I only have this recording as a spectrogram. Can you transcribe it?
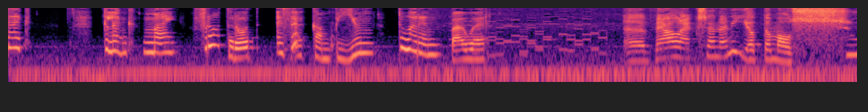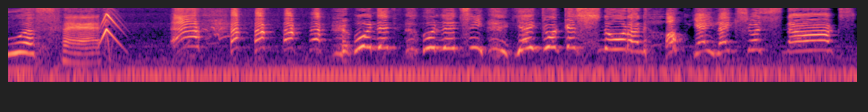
Kyk, klink my vrot rot is 'n kampioen toringbouer. Uh wel ek sien nou nie heeltemal so ver. hoe dit hoe dit sien. Jy het ook 'n snor aan. Oh, jy lyk so snaaks.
